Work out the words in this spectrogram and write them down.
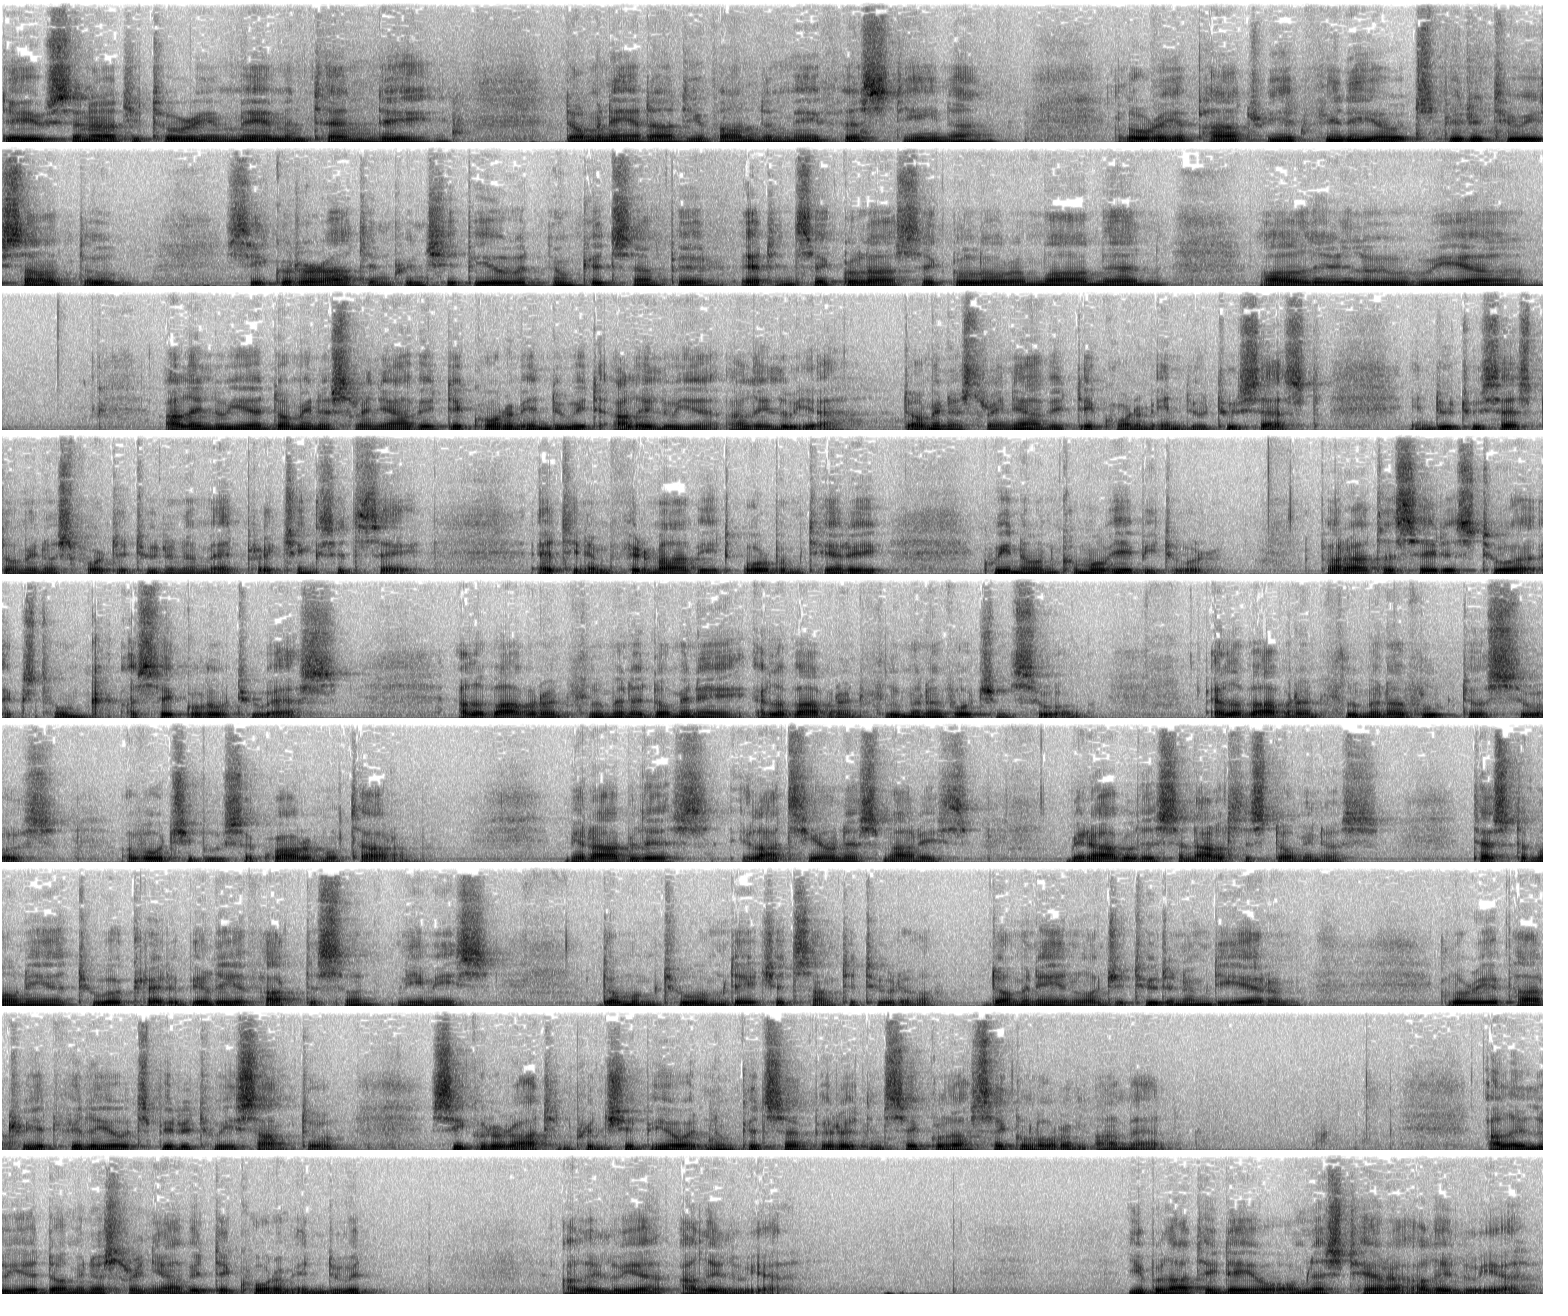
Deus in adiutorium meum intende, Domine ad adiuvandum me festina, Gloria Patri et Filio et Spiritui Sancto, Sicur erat in principio et nunc et semper, et in saecula saeculorum. Amen. Alleluia. Alleluia, Dominus regnavit, decorum induit, Alleluia, Alleluia. Dominus regnavit, decorum indutus est, indutus est Dominus fortitudinem et precinxit se, et inem firmavit orbum terre, qui non commovebitur, parata sedes tua ex tunc a seculo tu es. Elevaverant flumina Domine, elevaverant flumina vocem suum, elevaverant flumina vultus suos, a vocibus aquarum multarum. Mirabiles illationes maris, mirabilis in altis Dominus, testimonia tua credibilia facta sunt mimis, domum tuum decet sanctitudo, Domine in longitudinem dierum, Gloria Patri et Filio et Spiritui Sancto, sicur erat in principio et nunc et semper et in saecula saeculorum. Amen. Alleluia Dominus regnavit decorum induit. Alleluia, alleluia. Jubilate Deo omnes terra, alleluia.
